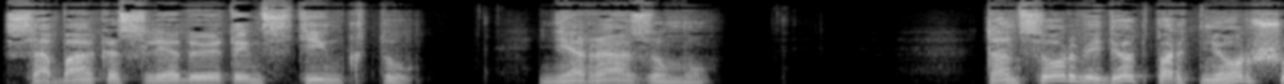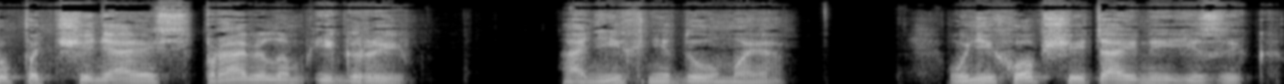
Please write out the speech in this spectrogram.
Собака следует инстинкту, не разуму. Танцор ведет партнершу, подчиняясь правилам игры, о них не думая. У них общий тайный язык.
